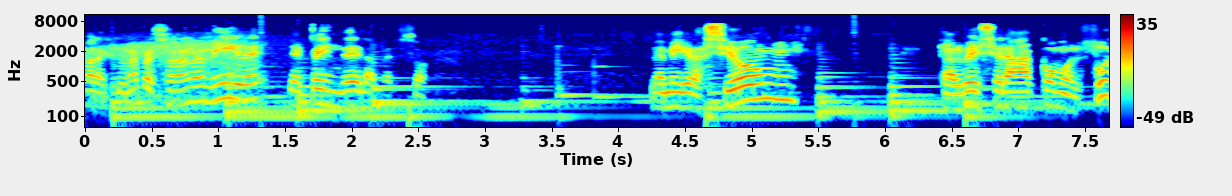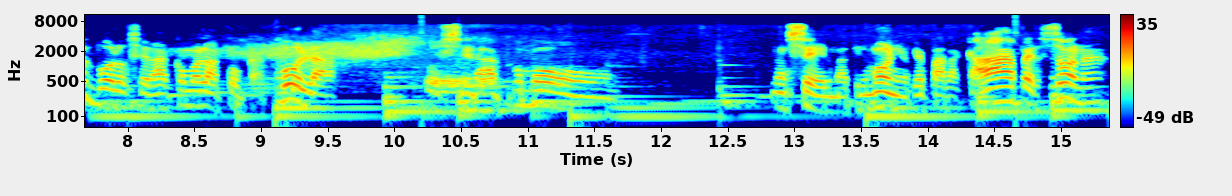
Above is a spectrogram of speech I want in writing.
para que una persona no emigre? Depende de la persona. La emigración tal vez será como el fútbol o será como la Coca-Cola o será como no sé, el matrimonio, que para cada persona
